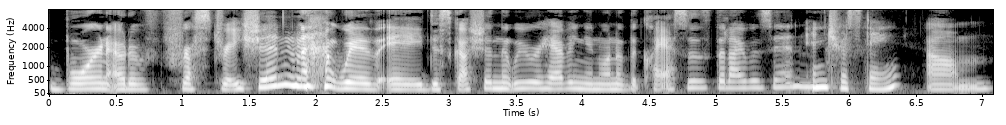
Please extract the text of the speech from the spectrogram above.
born out of frustration with a discussion that we were having in one of the classes that I was in. Interesting. Um,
